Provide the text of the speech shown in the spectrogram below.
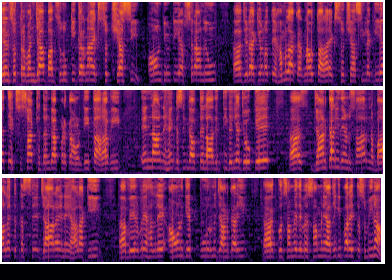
353 ਬਦਸਲੂਕੀ ਕਰਨਾ 186 ਔਨ ਡਿਊਟੀ ਅਫਸਰਾਂ ਨੂੰ ਜਿਹੜਾ ਕਿ ਉਹਨਾਂ ਉੱਤੇ ਹਮਲਾ ਕਰਨਾ, ਉਹ ਧਾਰਾ 186 ਲੱਗੀ ਹੈ ਤੇ 160 ਦੰਗਾ ਭੜਕਾਉਣ ਦੀ ਧਾਰਾ ਵੀ ਇਹਨਾਂ ਨਿਹੰਗ ਸਿੰਘਾਂ ਉੱਤੇ ਲਾ ਦਿੱਤੀ ਗਈ ਹੈ, ਜੋ ਕਿ ਜਾਣਕਾਰੀ ਦੇ ਅਨੁਸਾਰ ਨਾਬਾਲਗ ਦੱਸੇ ਜਾ ਰਹੇ ਨੇ। ਹਾਲਾਂਕਿ ਵੇਰਵੇ ਹੱਲੇ ਆਉਣਗੇ, ਪੂਰਨ ਜਾਣਕਾਰੀ ਕੁਝ ਸਮੇਂ ਦੇ ਵਿੱਚ ਸਾਹਮਣੇ ਆ ਜਾਏਗੀ, ਪਰ ਇਹ ਤਸਵੀਰਾਂ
